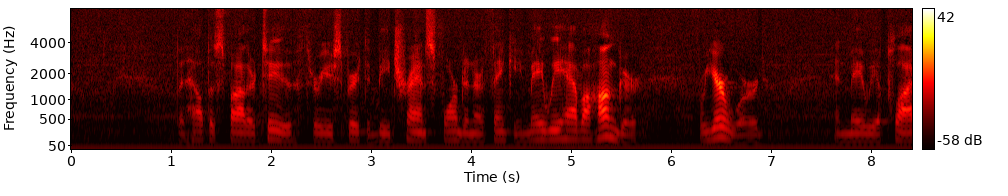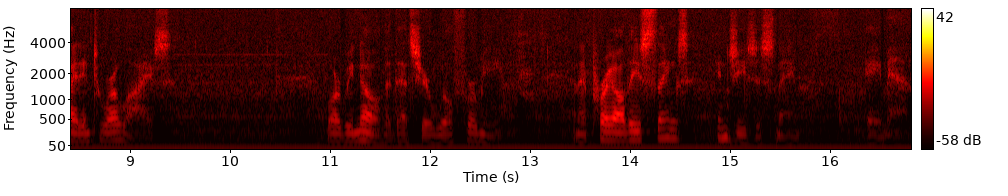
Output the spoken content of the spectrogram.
but help us, Father, too, through your Spirit, to be transformed in our thinking. May we have a hunger for your word, and may we apply it into our lives. Lord, we know that that's your will for me. And I pray all these things in Jesus' name. Amen.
